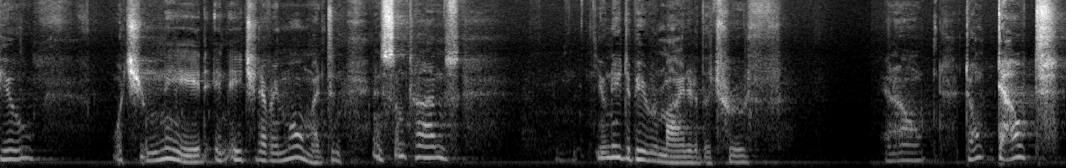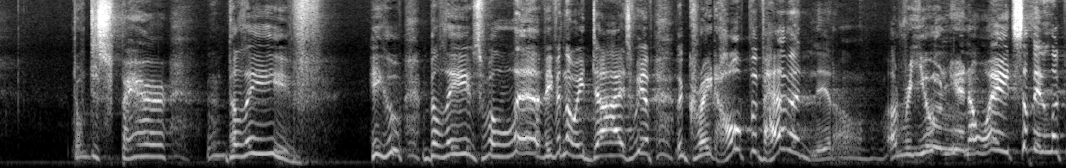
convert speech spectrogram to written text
you what you need in each and every moment. And, and sometimes you need to be reminded of the truth. You know, don't doubt, don't despair, believe. He who believes will live, even though he dies. We have the great hope of heaven, you know. A reunion awaits, something to look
